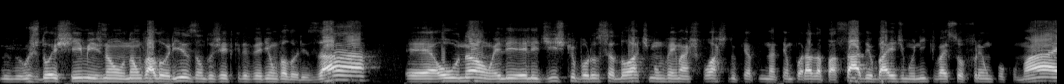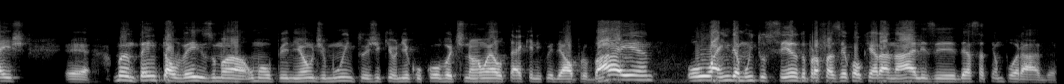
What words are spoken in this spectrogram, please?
os dois times não, não valorizam do jeito que deveriam valorizar. É, ou não, ele, ele diz que o Borussia Dortmund vem mais forte do que na temporada passada e o Bayern de Munique vai sofrer um pouco mais. É, mantém talvez uma, uma opinião de muitos de que o Nico Kovac não é o técnico ideal para o Bayern, ou ainda é muito cedo para fazer qualquer análise dessa temporada?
